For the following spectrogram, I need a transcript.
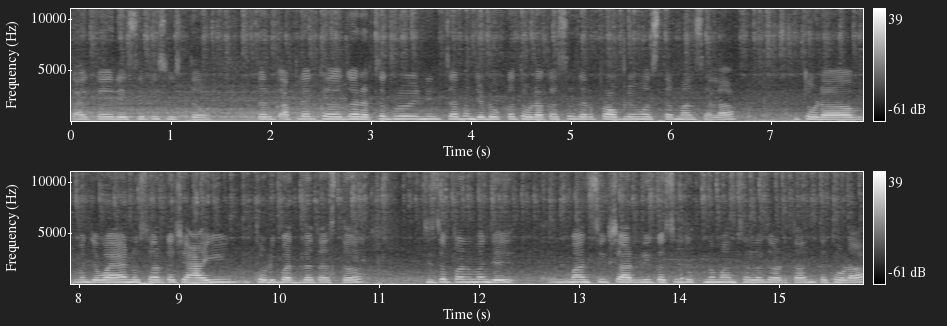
काय काय रेसिपी सुचतं. तर आपल्या घ घरातलं गृहिणीचं म्हणजे डोकं थोडं कसं जर प्रॉब्लेम असतं माणसाला थोडं म्हणजे वयानुसार कशी आई थोडी बदलत असतं तिचं पण म्हणजे मानसिक शारीरिक असं दुखणं माणसाला जडतं तर थोडा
